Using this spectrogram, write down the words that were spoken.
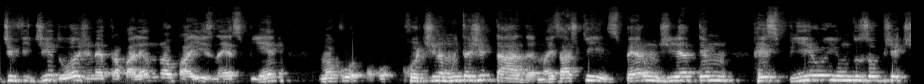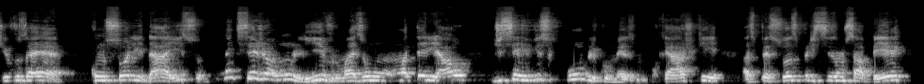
dividido hoje, né? Trabalhando no meu país, na ESPN, uma rotina muito agitada. Mas acho que espero um dia ter um respiro e um dos objetivos é consolidar isso, nem que seja um livro, mas um material de serviço público mesmo, porque acho que as pessoas precisam saber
